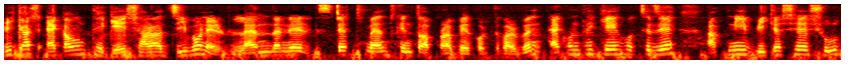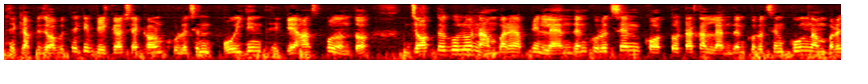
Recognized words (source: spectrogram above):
বিকাশ অ্যাকাউন্ট থেকে সারা জীবনের লেনদেনের স্টেটমেন্ট কিন্তু আপনারা বের করতে পারবেন। এখন থেকে হচ্ছে যে আপনি বিকাশে শুরু থেকে, আপনি জবে থেকে বিকাশ অ্যাকাউন্ট খুলেছেন, ওই দিন থেকে আজ পর্যন্ত যতগুলো নাম্বারে আপনি লেনদেন করেছেন, কত টাকা লেনদেন করেছেন, কোন নাম্বারে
